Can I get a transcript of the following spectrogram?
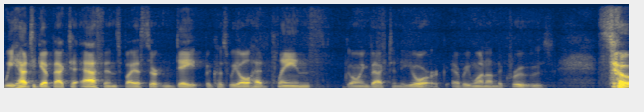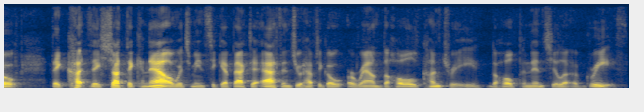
we had to get back to Athens by a certain date because we all had planes going back to New York, everyone on the cruise. So they cut they shut the canal, which means to get back to Athens you have to go around the whole country, the whole peninsula of Greece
